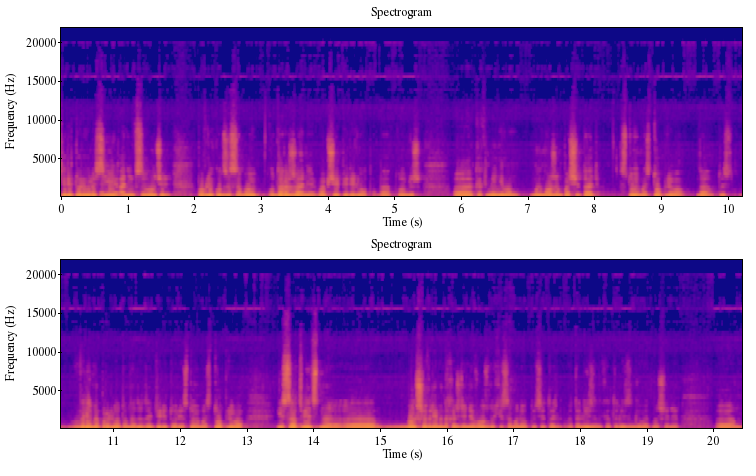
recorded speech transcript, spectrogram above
территорию России, они в свою очередь повлекут за собой удорожание вообще перелета. Да? То бишь, э, как минимум, мы можем посчитать стоимость топлива, да? то есть время пролета над этой территорией, стоимость топлива и, соответственно, э, большее время нахождения в воздухе самолета. То есть это, это лизинг, это лизинговые отношения. Эм,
